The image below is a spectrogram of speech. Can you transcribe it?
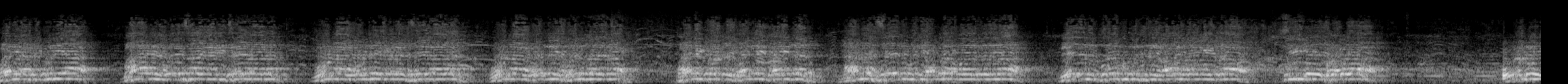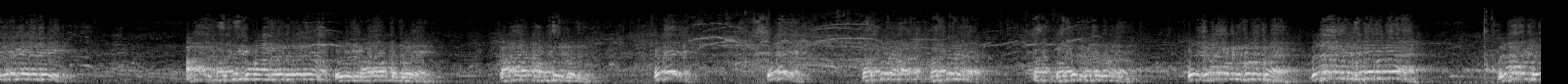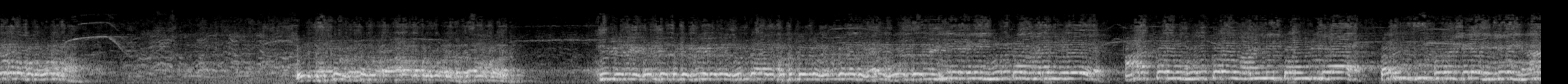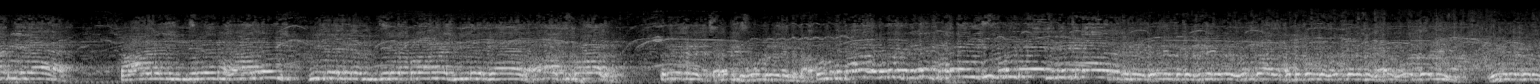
மரியாதைக்குரிய மாநில விவசாய அணி செயலாளர் மூணாவது ஒன்றிய செயலாளர் மூணாவது ஒன்றிய பொறுப்பாளர் பள்ளிக்கோட்டை கல்வி பயனர் நல்ல சேதுபதி அம்மா அவர்களையா வேறு பொறுப்பு குறித்து வாங்கி ஒன்று இளைஞர்களே ஆர் சசிகுமார் அவர்களும் இது காலமாட்டது காலமா பசுகள் ஏய் ஏய் கத்துற கத்துற கத்துற கத்துற ஏய் விழா கட்டி ஓடலாம் போட ஓடலாம் கடிதத்துக்கு ஓசை வீரர்களின் மூக்கம் நடந்து ஆக்கம் மூக்கம் அள்ளி தந்திட பரிசு பொருட்களை விலை நாட்டிட காலையில் சிறந்த காலை வீரர்களும் சிறப்பான வீரர்கள் ஆசுபார் திருமண சரி மூன்று நிமிடம் உங்களுக்காக உங்களுடைய கடைசி ஒன்றே நிமிடம் வீரர்கள்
